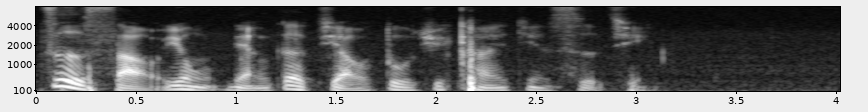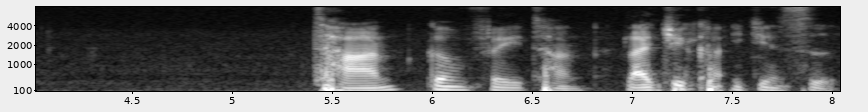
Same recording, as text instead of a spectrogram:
至少用两个角度去看一件事情，常跟非常来去看一件事。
